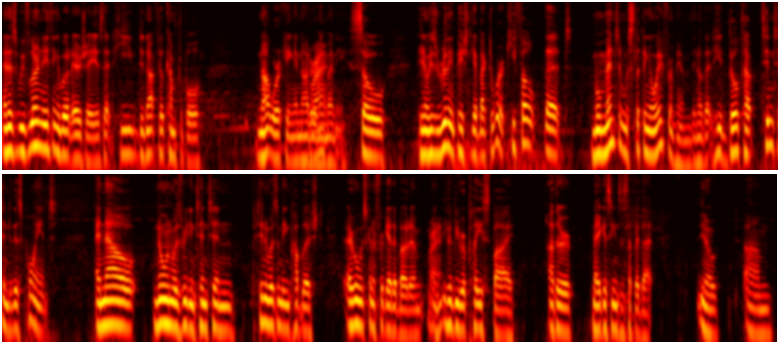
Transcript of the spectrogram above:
And as we've learned anything about Hergé is that he did not feel comfortable not working and not earning Right. money. So, you know, he's really impatient to get back to work. He felt that momentum was slipping away from him, you know, that he had built up Tintin to this point and now no one was reading Tintin. Tintin wasn't being published. Everyone was going to forget about him, Right. and he would be replaced by other magazines and stuff like that. You know, um,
